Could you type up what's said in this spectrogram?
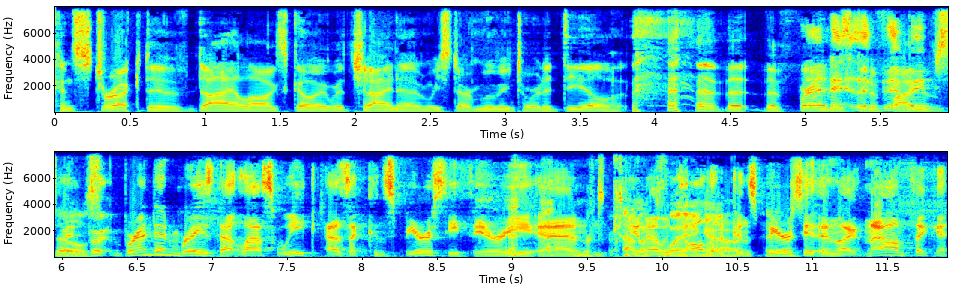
constructive dialogues going with China and we start moving toward a deal, the, the Fed Brendan, is going to find I mean, themselves. Brendan raised that last week as a conspiracy theory, and you know, called it a conspiracy. Yeah. And like now, I'm thinking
